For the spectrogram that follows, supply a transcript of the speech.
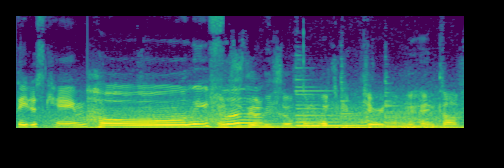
they just came. Holy This is gonna be so funny watching people carry them in handcuffs.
